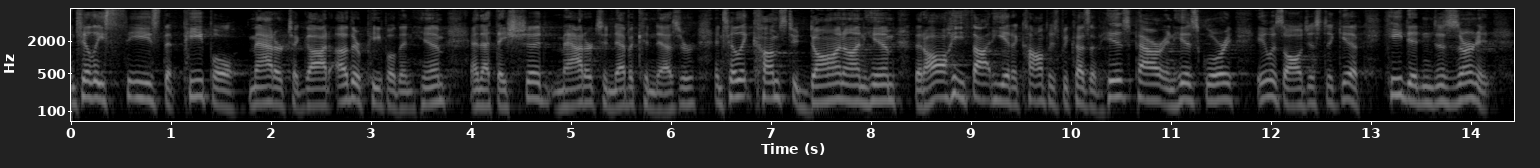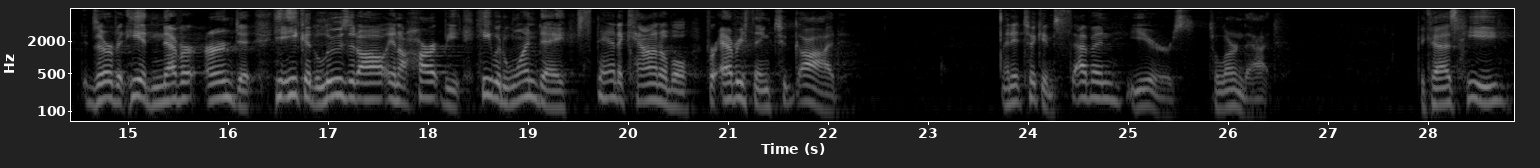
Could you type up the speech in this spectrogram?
until he sees that people matter to God, other people than him, and that they should matter to Nebuchadnezzar, until it comes to dawn on him that all he thought he had accomplished because of his power and his glory, it was all just a gift. He didn't deserve it. Deserve it. He had never earned it. He, he could lose it all in a heartbeat. He would one day stand accountable for everything to God. And it took him seven years to learn that because he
